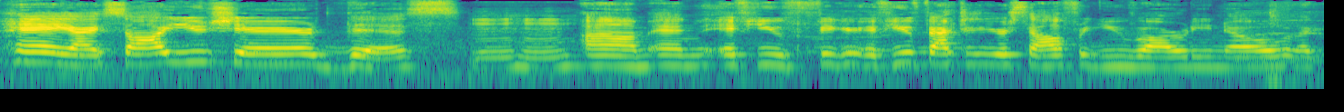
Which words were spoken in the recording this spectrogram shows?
"Hey, I saw you shared this. Mm-hmm. Um, and if you figure, if you factor yourself or you already know, like,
